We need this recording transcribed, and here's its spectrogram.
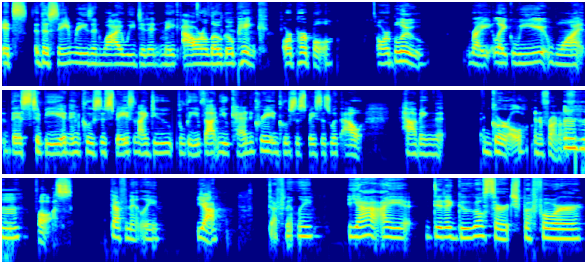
it's the same reason why we didn't make our logo pink or purple or blue right? Like we want this to be an inclusive space and i do believe that you can create inclusive spaces without having girl in front of mm-hmm. boss. Definitely. Yeah. Definitely. Yeah i did a google search before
